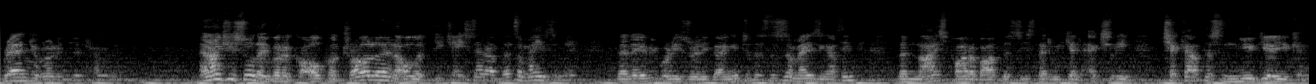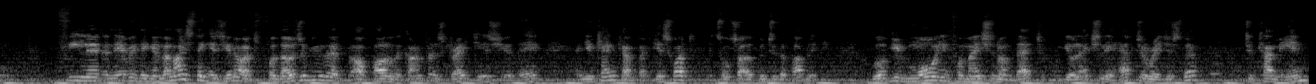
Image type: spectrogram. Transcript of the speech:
Brand new Roland gear coming in. And I actually saw they've got a whole controller and a whole DJ setup. That's amazing, eh? That everybody's really going into this. This is amazing. I think the nice part about this is that we can actually check out this new gear. You can feel it and everything. And the nice thing is, you know what, for those of you that are part of the conference, great, yes, you're there and you can come. But guess what? It's also open to the public. We'll give more information on that. You'll actually have to register to come in.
